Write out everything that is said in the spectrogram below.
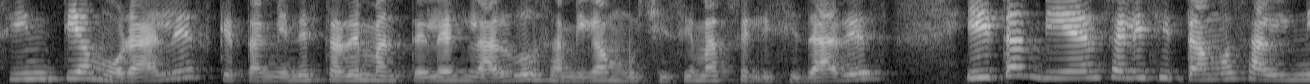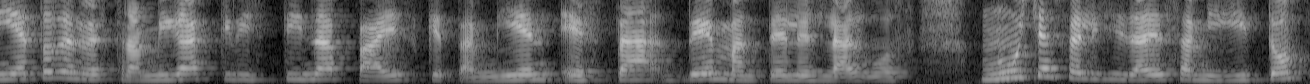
Cintia Morales que también está de manteles largos. Amiga muchísimas felicidades. Y también felicitamos al nieto de nuestra amiga Cristina Pais que también está de manteles largos. Muchas felicidades amiguito.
